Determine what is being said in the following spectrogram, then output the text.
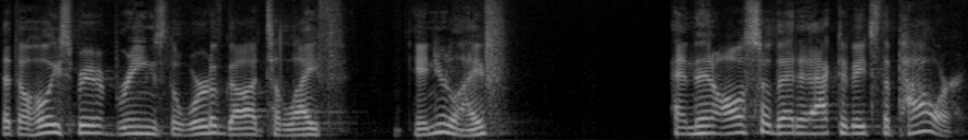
that the Holy Spirit brings the Word of God to life in your life, and then also that it activates the power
